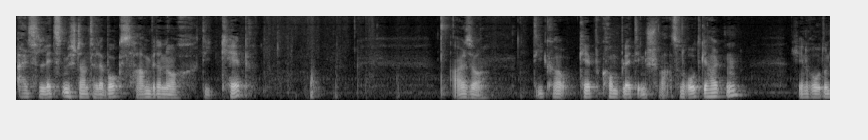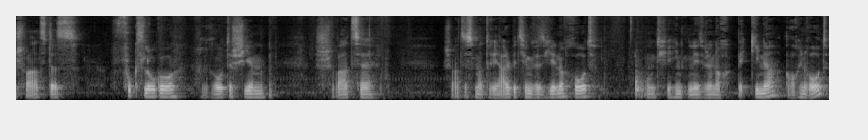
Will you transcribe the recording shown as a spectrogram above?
als letzten Bestandteil der Box haben wir dann noch die Cap. Also die Cap komplett in schwarz und rot gehalten. Hier in rot und schwarz das Fuchs-Logo, roter Schirm, schwarze, schwarzes Material, beziehungsweise hier noch rot. Und hier hinten lesen wir noch Beginner, auch in rot.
